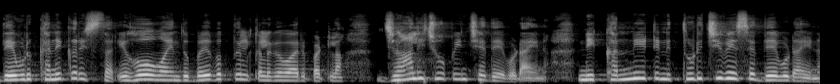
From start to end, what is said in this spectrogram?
దేవుడు కనికరిస్తారు. యహో వైందు భయభక్తులు కలగ వారి పట్ల జాలి చూపించే దేవుడు ఆయన నీ కన్నీటిని తుడిచివేసే దేవుడు ఆయన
